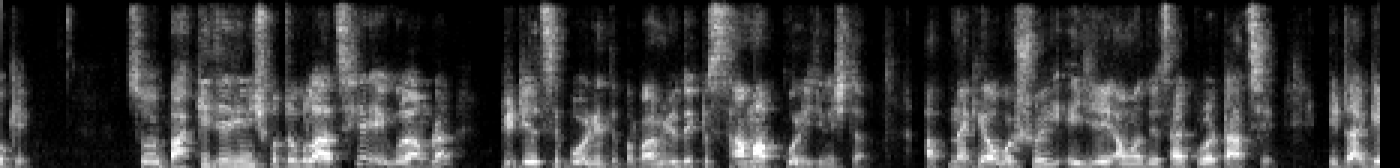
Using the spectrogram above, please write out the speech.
ওকে সো বাকি যে জিনিসপত্রগুলো আছে, এগুলো আমরা ডিটেলসে পড়ে নিতে পারব। আমি যদি একটু সাম আপ করি জিনিসটা, আপনাকে অবশ্যই এই যে আমাদের সার্কুলারটা আছে, এটা আগে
